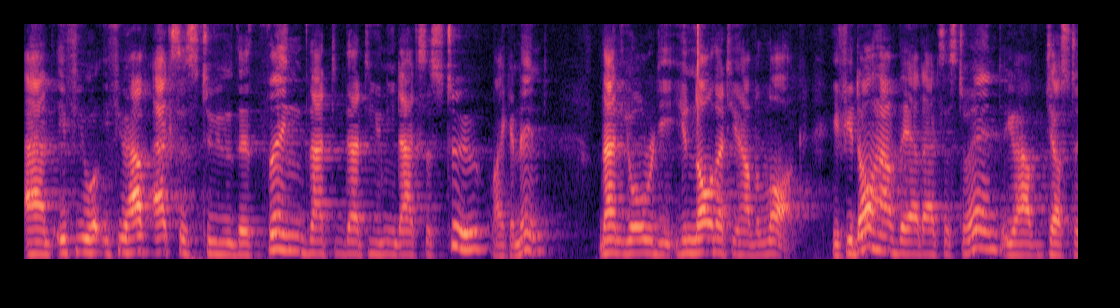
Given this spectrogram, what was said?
And if you if you have access to the thing that that you need access to, like an int, then you already you know that you have a lock. If you don't have that access to int, you have just a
